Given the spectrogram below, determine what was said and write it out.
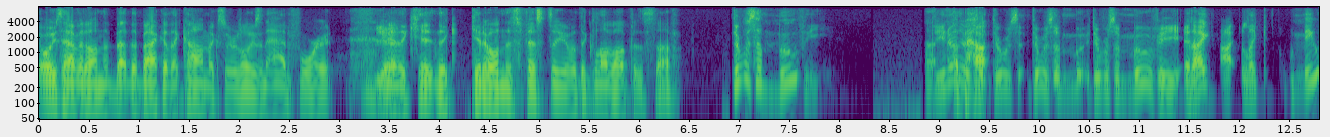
always have it on the ba- the back of the comics. There was always an ad for it. Yeah. Yeah, the kid the kid holding his fist to you with the glove up and stuff. There was a movie. Do you know Uh, there was, about- a, there was there was a there was a movie, and I, I like maybe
